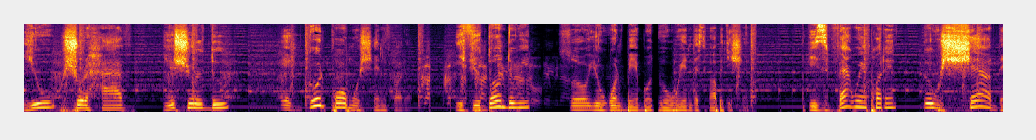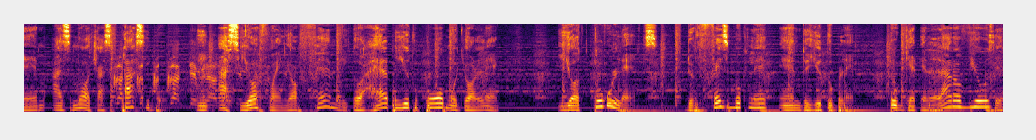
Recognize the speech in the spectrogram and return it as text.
You should have, you should do a good promotion for them. If you don't do it, so you won't be able to win this competition. It is very important to share them as much as possible and ask your friend, your family to help you to promote your link. Your two links, the Facebook link and the YouTube link to get a lot of views, a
